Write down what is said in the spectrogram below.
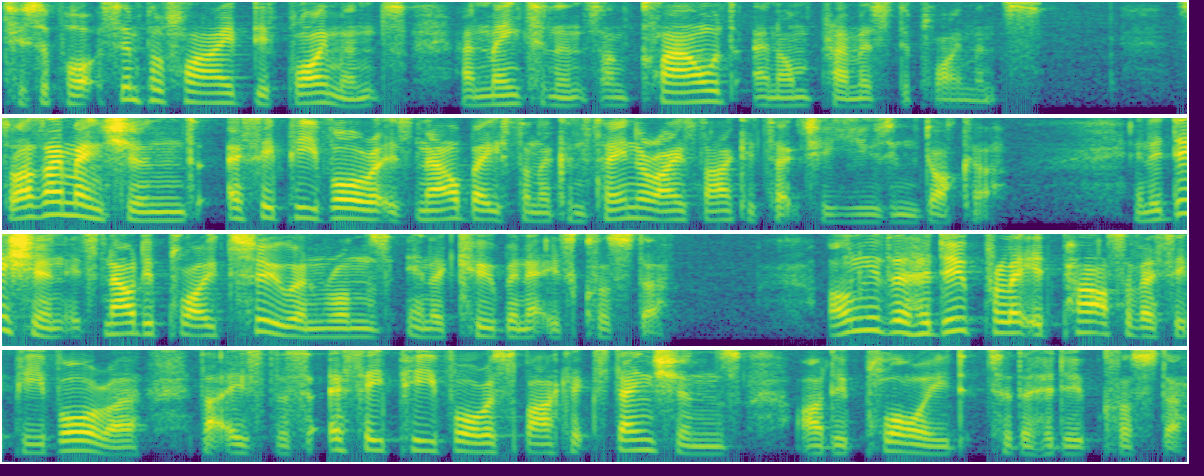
to support simplified deployment and maintenance on cloud and on-premise deployments. So as I mentioned, SAP Vora is now based on a containerized architecture using Docker. In addition, it's now deployed to and runs in a Kubernetes cluster. Only the Hadoop related parts of SAP Vora, that is the SAP Vora Spark extensions, are deployed to the Hadoop cluster.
